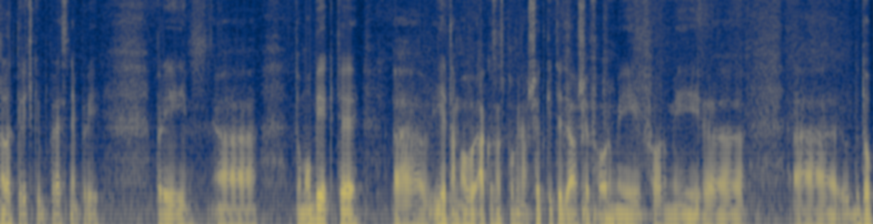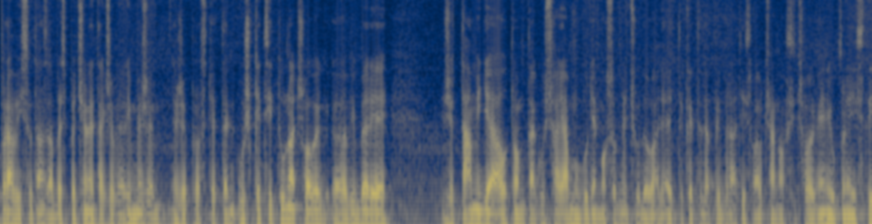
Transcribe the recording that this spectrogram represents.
električky, presne pri, pri uh, tom objekte. Uh, je tam, ako som spomínal, všetky tie ďalšie formy, formy uh, dopravy sú tam zabezpečené, takže veríme, že, že proste ten, už keď si tu na človek vyberie že tam ide autom, tak už sa ja mu budem osobne čudovať. Aj keď teda pri Bratislavčanoch si človek není úplne istý.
